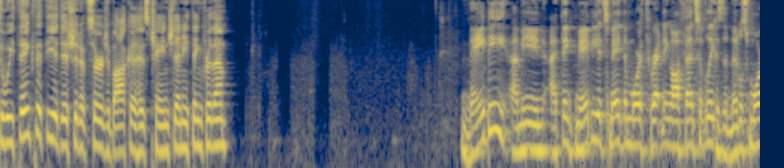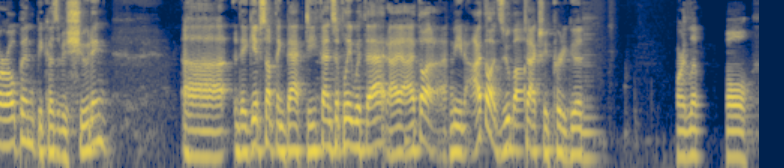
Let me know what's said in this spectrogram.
Do we think that the addition of Serge Ibaka has changed anything for them? Maybe. I mean, I think maybe it's made them more threatening offensively because the middle's more open because of his shooting. Uh, they give something back defensively with that. I, I thought. I mean, I thought Zubac's actually pretty good. More liberal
